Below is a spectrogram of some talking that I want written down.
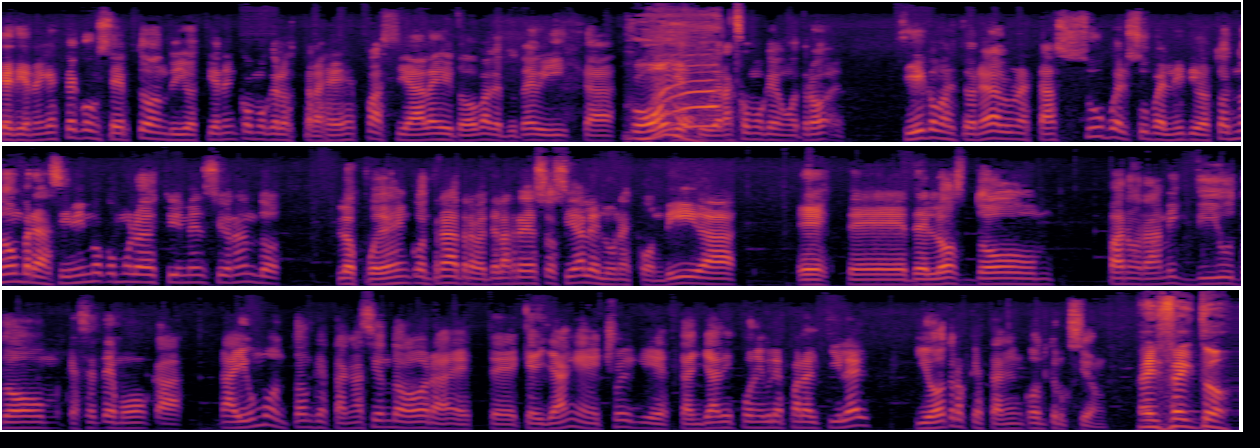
que tienen este concepto donde ellos tienen como que los trajes espaciales y todo para que tú te vistas. ¿Cómo? Si estuvieras como que en otro... Sí, como si estuvieras en la luna, está súper, súper nítido. Estos nombres, así mismo como los estoy mencionando, los puedes encontrar a través de las redes sociales, Luna Escondida, este, The Lost Dome, Panoramic View Dome, que se te moca. Hay un montón que están haciendo ahora, este, que ya han hecho y que están ya disponibles para alquiler y otros que están en construcción. Perfecto.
